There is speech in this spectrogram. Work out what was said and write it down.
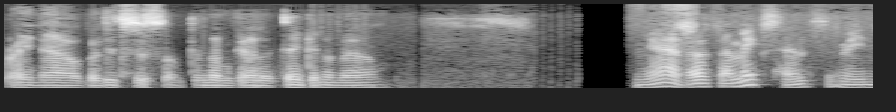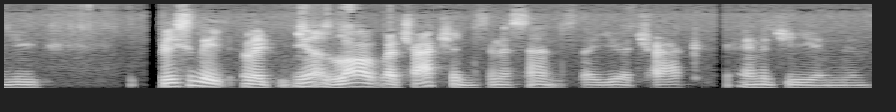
right now, but it's just something I'm kind of thinking about. Yeah, that that makes sense. I mean, you basically like you know law of attractions in a sense that you attract energy, and then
